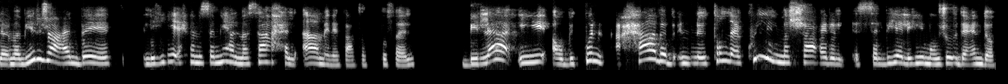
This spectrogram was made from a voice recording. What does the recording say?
لما بيرجع على البيت اللي هي إحنا بنسميها المساحة الآمنة تاعت الطفل بيلاقي أو بيكون حابب إنه يطلع كل المشاعر السلبية اللي هي موجودة عنده.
